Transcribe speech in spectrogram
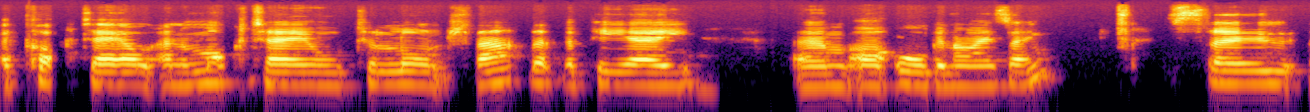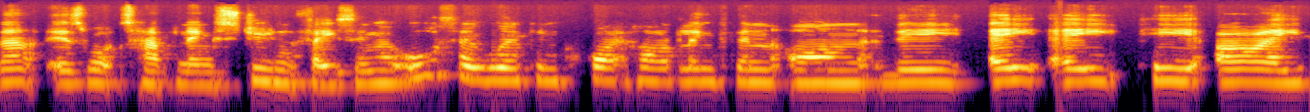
a cocktail and a mocktail to launch that that the PA um, are organising. So that is what's happening student facing. We're also working quite hard, Lincoln, on the AAPI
